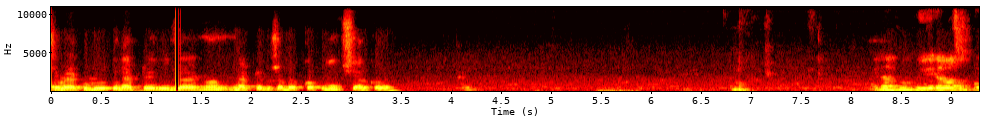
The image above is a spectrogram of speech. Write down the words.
সবাই একটু দ্রুত লাইভটাতে জয়েন হন। লাইভটাকে সবাই কপি লিঙ্ক শেয়ার করেন। এটা খুব এটা বছর তো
